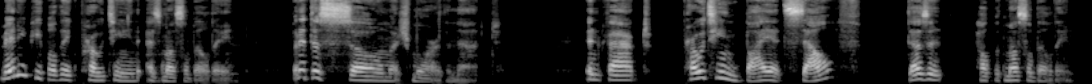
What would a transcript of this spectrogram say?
Many people think protein as muscle building, but it does so much more than that. In fact, protein by itself doesn't help with muscle building.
